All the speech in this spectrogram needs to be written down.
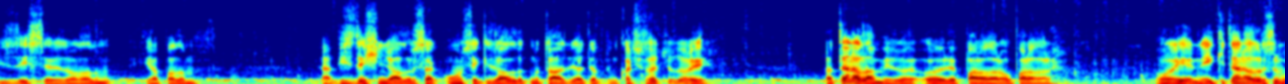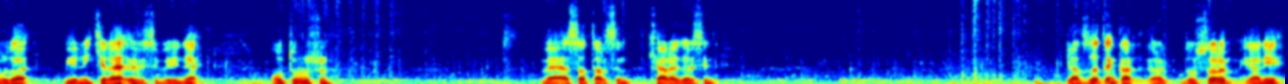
Biz de isteriz alalım yapalım. Ya biz de şimdi alırsak 18'e aldık mı tadilat yaptım. Kaça satacağız orayı? Zaten alamayız öyle paralar o paralar. Onun yerine iki tane alırsın burada. Birini kiraya verirsin birine oturursun. Veya satarsın kar edersin. Ya zaten dostlarım yani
